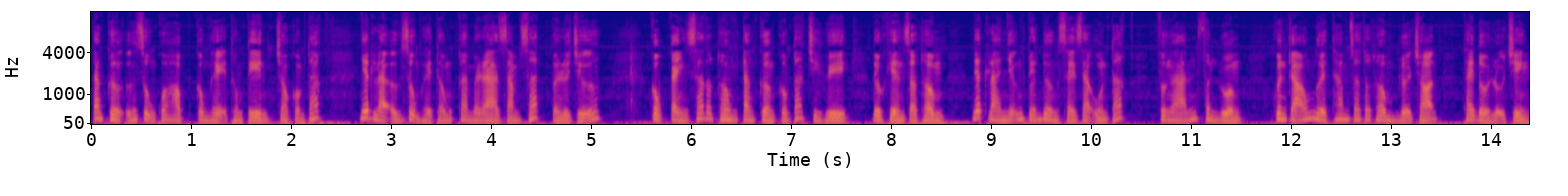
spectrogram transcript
tăng cường ứng dụng khoa học công nghệ thông tin trong công tác, nhất là ứng dụng hệ thống camera giám sát và lưu trữ. Cục Cảnh sát giao thông tăng cường công tác chỉ huy, điều khiển giao thông, nhất là những tuyến đường xảy ra ùn tắc, phương án phân luồng, khuyên cáo người tham gia giao thông lựa chọn thay đổi lộ trình,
